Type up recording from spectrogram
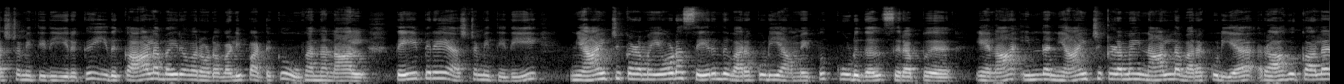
அஷ்டமி திதி இருக்குது இது கால பைரவரோட வழிபாட்டுக்கு உகந்த நாள். தேய்பிரை அஷ்டமி திதி ஞாயிற்றுக்கிழமையோட சேர்ந்து வரக்கூடிய அமைப்பு கூடுதல் சிறப்பு. ஏன்னா இந்த ஞாயிற்றுக்கிழமை நாளில் வரக்கூடிய ராகு கால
